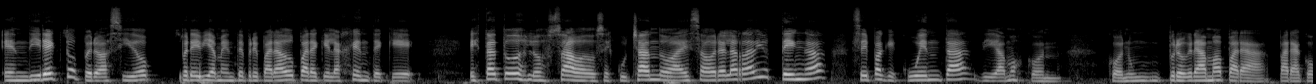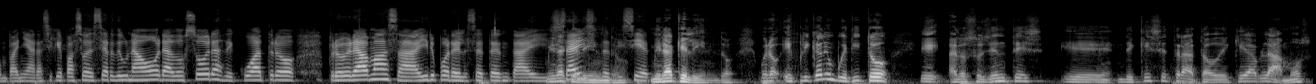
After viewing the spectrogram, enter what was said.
en directo, pero ha sido previamente preparado para que la gente que está todos los sábados escuchando a esa hora la radio tenga, sepa que cuenta, digamos, con, con un programa para, para acompañar. Así que pasó de ser de una hora a dos horas, de cuatro programas, a ir por el 76, Mira qué lindo. 77. Mira qué lindo. Bueno, explicarle un poquitito eh, a los oyentes eh, de qué se trata o de qué hablamos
